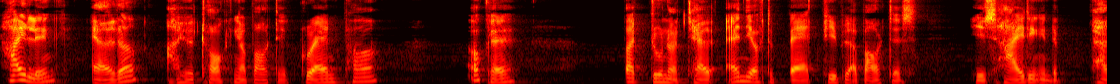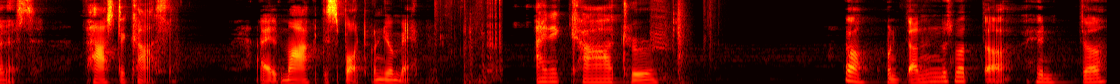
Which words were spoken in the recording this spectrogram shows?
Hi Link, Elder, are you talking about the grandpa? Okay, but do not tell any of the bad people about this. He's hiding in the palace, past the castle. I'll mark the spot on your map. Eine Karte. Ja, und dann müssen wir dahinter.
